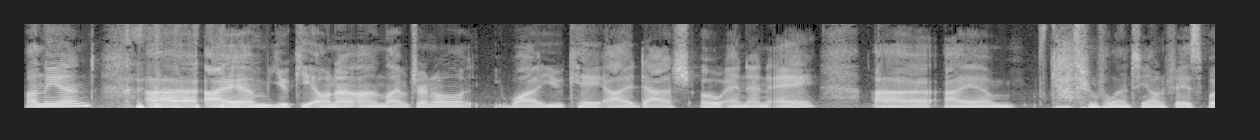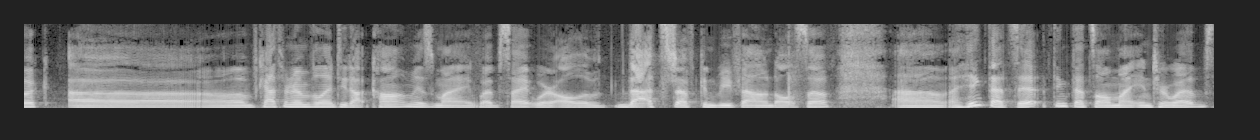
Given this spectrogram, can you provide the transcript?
on the end. Uh, I am Yuki Onna on LiveJournal. Y U K I dash O N N A. Uh, I am Catherynne Valente on Facebook. Uh, CatherynneMValente.com is my website where all of that stuff can be found. Also, um, I think that's it. I think that's all my interwebs.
